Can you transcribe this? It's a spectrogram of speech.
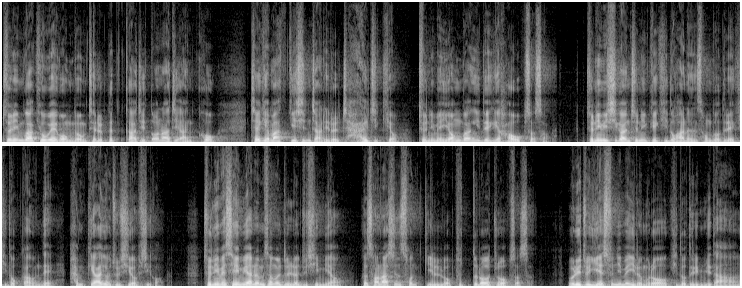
주님과 교회 공동체를 끝까지 떠나지 않고 제게 맡기신 자리를 잘 지켜 주님의 영광이 되게 하옵소서. 주님 이 시간 주님께 기도하는 성도들의 기도 가운데 함께하여 주시옵시고 주님의 세미한 음성을 들려주시며 그 선하신 손길로 붙들어 주옵소서. 우리 주 예수님의 이름으로 기도드립니다.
